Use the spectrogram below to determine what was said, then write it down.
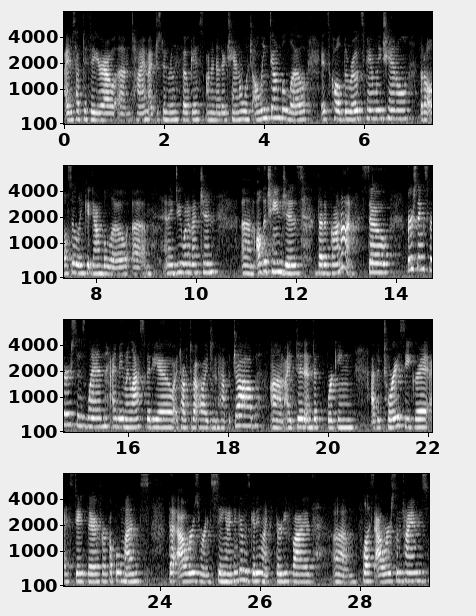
I just have to figure out um, time. I've just been really focused on another channel, which I'll link down below. It's called the Rhodes Family Channel, but I'll also link it down below. Um, and I do want to mention um, all the changes that have gone on. So first things first is when I made my last video, I talked about how I didn't have a job. Um, I did end up working at Victoria's Secret. I stayed there for a couple months the hours were insane. I think I was getting like 35 um, plus hours sometimes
